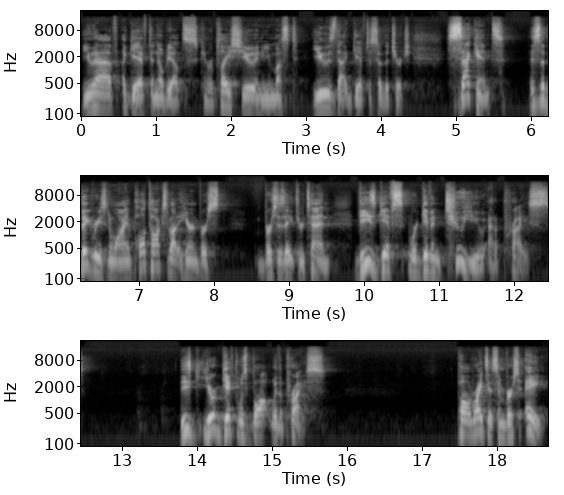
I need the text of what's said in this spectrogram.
You have a gift, and nobody else can replace you, and you must use that gift to serve the church. Second, this is the big reason why, and Paul talks about it here in verse, verses 8 through 10. These gifts were given to you at a price. These, your gift was bought with a price. Paul writes this in verse 8.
